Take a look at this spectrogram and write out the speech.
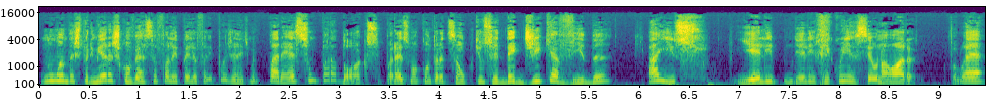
numa das primeiras conversas, eu falei para ele, eu falei, pô, gente, parece um paradoxo, parece uma contradição, que você dedique a vida a isso. E ele, ele reconheceu na hora. Falou, é,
